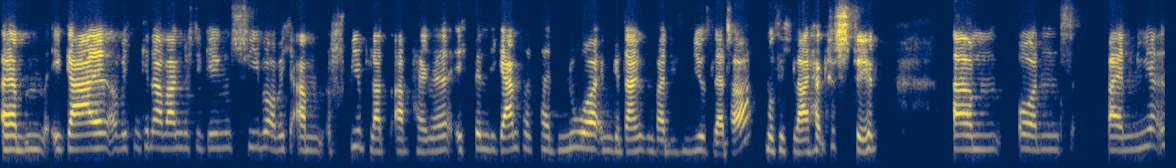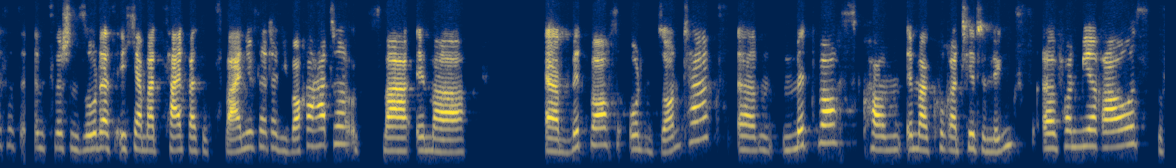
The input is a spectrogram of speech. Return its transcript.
Ähm, egal, ob ich einen Kinderwagen durch die Gegend schiebe, ob ich am Spielplatz abhänge, ich bin die ganze Zeit nur in Gedanken bei diesem Newsletter, muss ich leider gestehen. Ähm, und bei mir ist es inzwischen so, dass ich ja mal zeitweise zwei Newsletter die Woche hatte und zwar immer äh, mittwochs und sonntags. Ähm, mittwochs kommen immer kuratierte Links äh, von mir raus. Das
